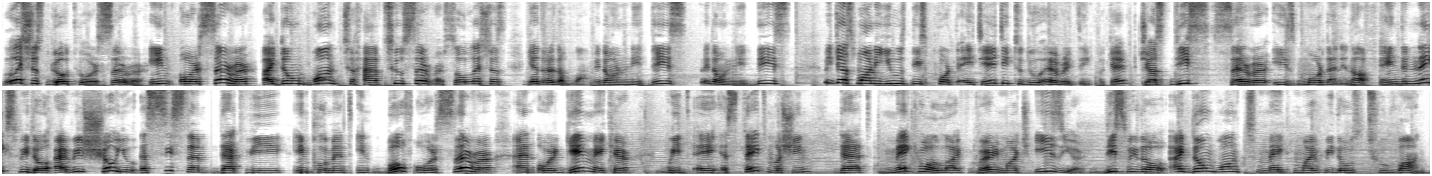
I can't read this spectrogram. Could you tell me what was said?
let's just go to our server. In our server i don't want to have two servers so let's just get rid of one. We don't need this we don't need this we just want to use this port 8080 to do everything, okay? Just this server is more than enough. In the next video, I will show you a system that we implement in both our server and our game maker with a state machine that make our life very much easier. This video, I don't want to make my videos too long,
